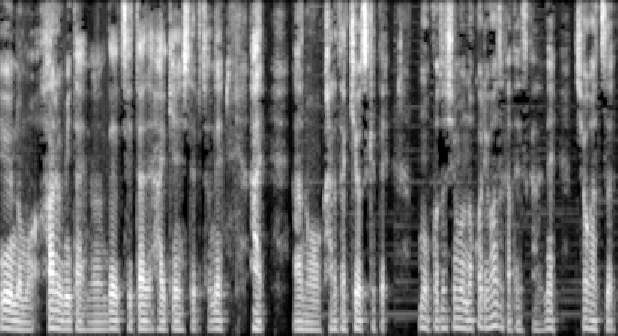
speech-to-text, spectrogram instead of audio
いうのもあるみたいなので、ツイッターで拝見してるとね、はい、あの、体気をつけて、もう今年も残りわずかですからね、正月、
